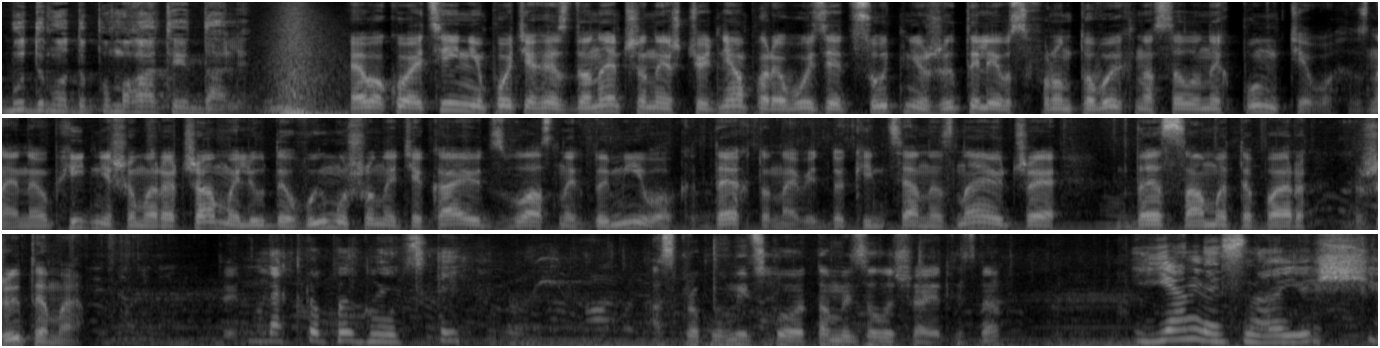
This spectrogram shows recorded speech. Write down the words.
Будемо допомагати і далі. Евакуаційні потяги з Донеччини щодня перевозять сотні жителів з фронтових населених пунктів. З найнеобхіднішими речами люди вимушено тікають з власних домівок, дехто навіть до кінця не знаючи, де саме тепер житиме. На Кропивницький. А з Кропивницького там і залишаєтесь, так? Я не знаю ще.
